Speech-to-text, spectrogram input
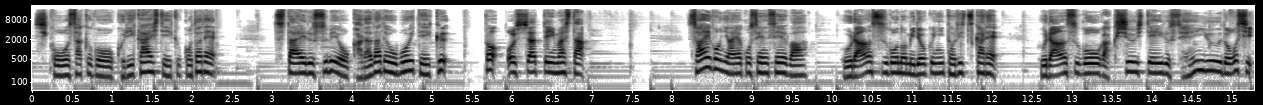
試行錯誤を繰り返していくことで、伝える術を体で覚えていく、とおっしゃっていました。最後に綾子先生は、フランス語の魅力に取り憑かれ、フランス語を学習している戦友同士、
